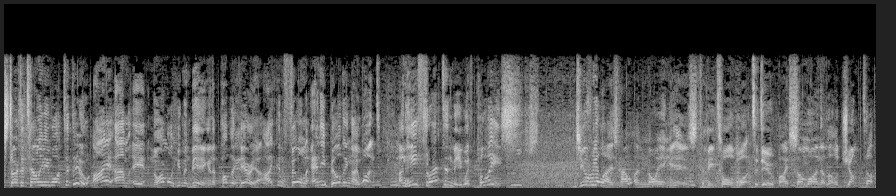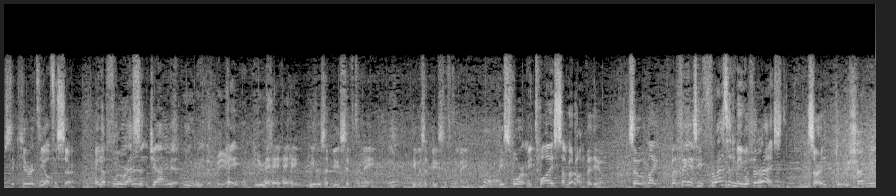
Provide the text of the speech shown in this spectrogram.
started telling me what to do. I am a normal human being in a public area. I can film any building I want. And he threatened me with police. Do you realize how annoying it is to be told what to do by someone, a little jumped up security officer in a fluorescent jacket? Hey, hey, hey, hey, he was abusive to me. He was abusive to me. He swore at me twice. I've got it on video. So, like, the thing is, he threatened me with arrest. Sorry? Do you want to show me?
